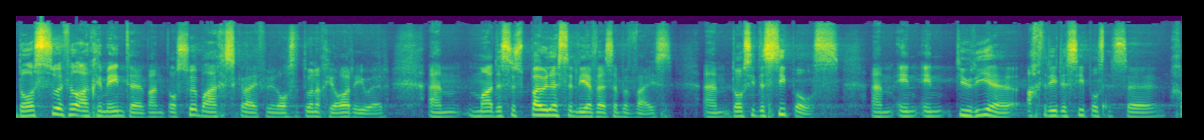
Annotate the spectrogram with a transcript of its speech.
daar's soveel argumente want daar's so baie geskryf in die laaste 20 jaar hieroor. Ehm um, maar dis soos Paulus se lewe is 'n bewys. Ehm um, daar's die disippels ehm um, en en teorieë agter die disippels se uh,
